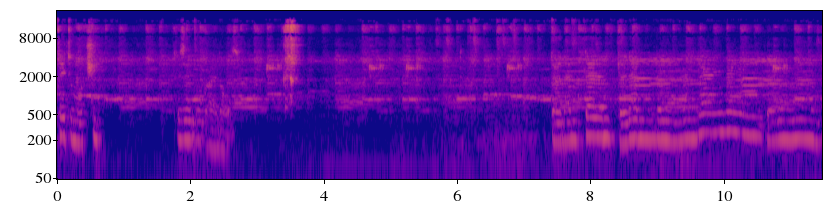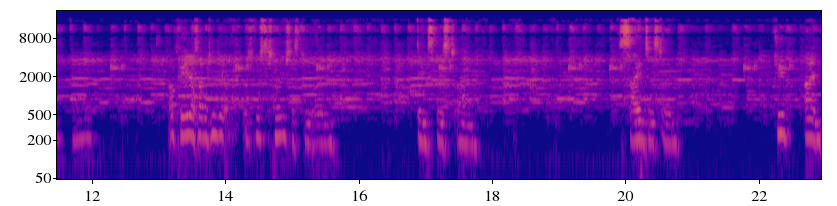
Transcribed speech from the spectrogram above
Potato Mochi. Die sehen so geil aus. Okay, das habe ich nicht. Das wusste ich noch nicht, dass du ein Dings bist. Ein Scientist, ein Typ, ein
